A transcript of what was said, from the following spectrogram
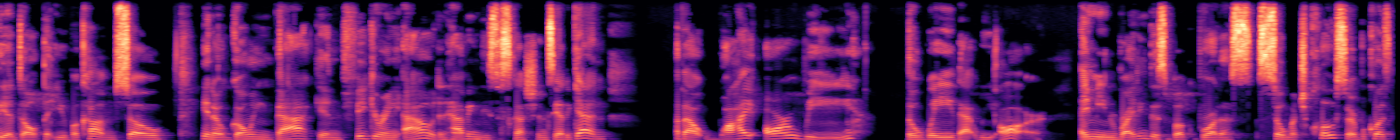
the adult that you become. So, you know, going back and figuring out and having these discussions yet again about why are we the way that we are? I mean, writing this book brought us so much closer because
